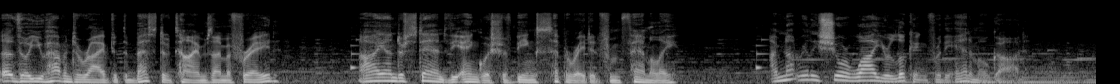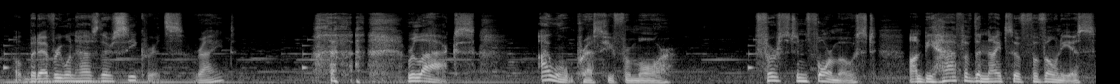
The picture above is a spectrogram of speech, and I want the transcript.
Uh, though you haven't arrived at the best of times, I'm afraid. I understand the anguish of being separated from family. I'm not really sure why you're looking for the Anemo God. Oh, but everyone has their secrets, right? Relax. I won't press you for more. First and foremost, on behalf of the Knights of Favonius,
